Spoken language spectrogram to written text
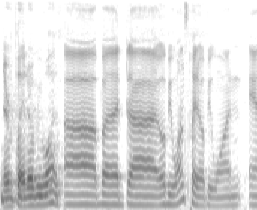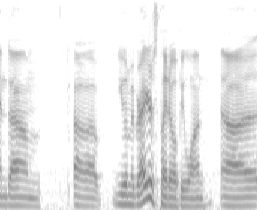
never played Obi Wan. Uh, but uh, Obi Wan's played Obi Wan, and um, uh, Ewan McGregor's played Obi Wan. Uh,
